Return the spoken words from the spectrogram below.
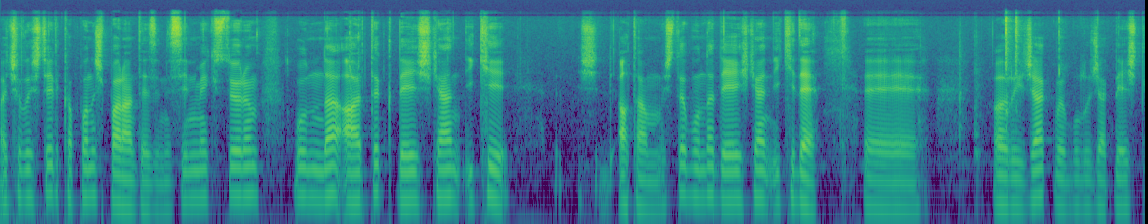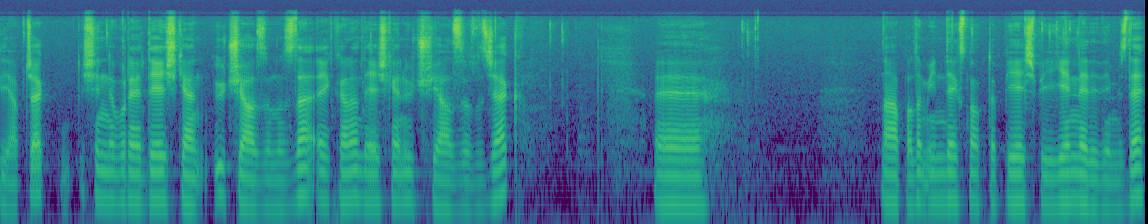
açılış değil kapanış parantezini silmek istiyorum. Bunda artık değişken 2 atanmıştı. Bunda değişken 2'de e, arayacak ve bulacak değişikliği yapacak. Şimdi buraya değişken 3 yazdığımızda ekrana değişken 3 yazılacak. Eee ne yapalım? index.php yenile dediğimizde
